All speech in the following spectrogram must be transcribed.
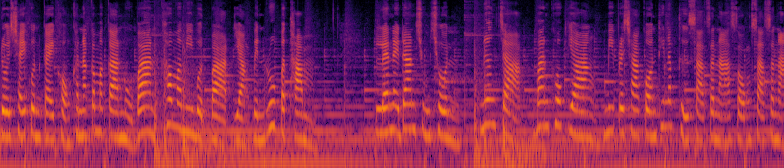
โดยใช้กลไกของคณะกรรมการหมู่บ้านเข้ามามีบทบาทอย่างเป็นรูปธรรม และในด้านชุมชน เนื่องจากบ้านโคกยาง มีประชากรที่นับถือศาสนาสองศาสนา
